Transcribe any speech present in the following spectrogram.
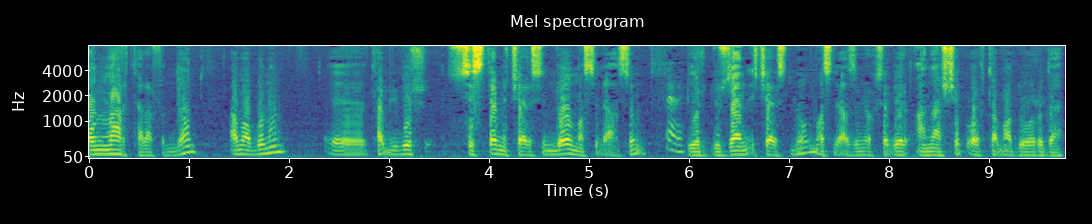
onlar tarafından ama bunun e, tabii bir sistem içerisinde olması lazım. Evet. Bir düzen içerisinde olması lazım. Yoksa bir anarşik ortama doğru da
